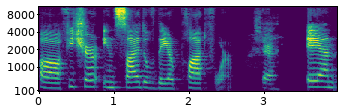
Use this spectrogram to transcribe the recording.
uh, feature inside of their platform sure and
